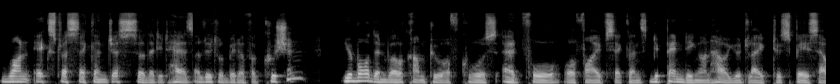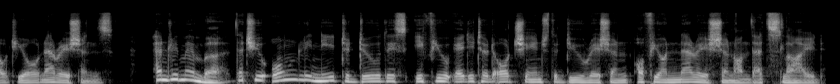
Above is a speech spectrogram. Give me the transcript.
one extra second just so that it has a little bit of a cushion. You're more than welcome to, of course, add 4 or 5 seconds depending on how you'd like to space out your narrations. And remember that you only need to do this if you edited or changed the duration of your narration on that slide.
